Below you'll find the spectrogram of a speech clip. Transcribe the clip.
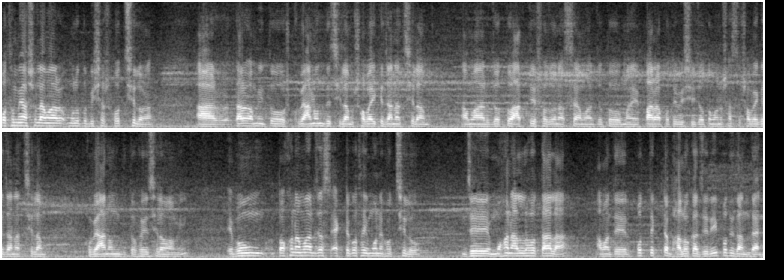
প্রথমে আসলে আমার মূলত বিশ্বাস হচ্ছিল না। আর তার আমি তো খুবই আনন্দে ছিলাম, সবাইকে জানাচ্ছিলাম। আমার যত আত্মীয় স্বজন আছে, আমার যত মানে পাড়া প্রতিবেশী, যত মানুষ আছে, সবাইকে জানাচ্ছিলাম। খুবই আনন্দিত হয়েছিলাম আমি। এবং তখন আমার জাস্ট একটা কথাই মনে হচ্ছিল যে, মহান আল্লাহ তালা আমাদের প্রত্যেকটা ভালো কাজেরই প্রতিদান দেন।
